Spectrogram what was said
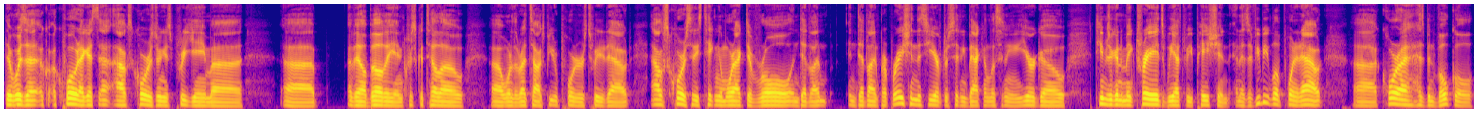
there was a, a, quote. I guess Alex Cora is doing his pregame uh, uh, availability, and Chris Cotillo, uh, one of the Red Sox beat reporters, tweeted out. Alex Cora said he's taking a more active role in deadline in deadline preparation this year after sitting back and listening a year ago. Teams are going to make trades. We have to be patient. And as a few people have pointed out, uh, Cora has been vocal.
